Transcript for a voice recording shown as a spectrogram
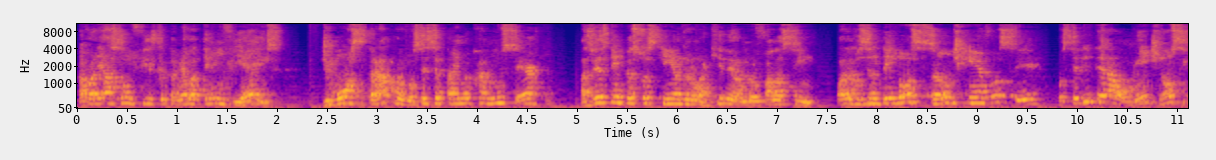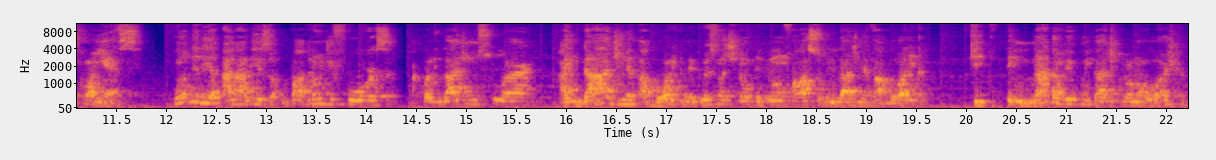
A avaliação física também ela tem um viés de mostrar para você se você está indo no caminho certo. Às vezes tem pessoas que entram aqui, Leandro, eu falo assim: olha, você não tem noção de quem é você. Você literalmente não se conhece. Quando ele analisa o padrão de força, a qualidade muscular, a idade metabólica, depois nós tivermos um tempo, vamos falar sobre idade metabólica, que tem nada a ver com idade cronológica,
